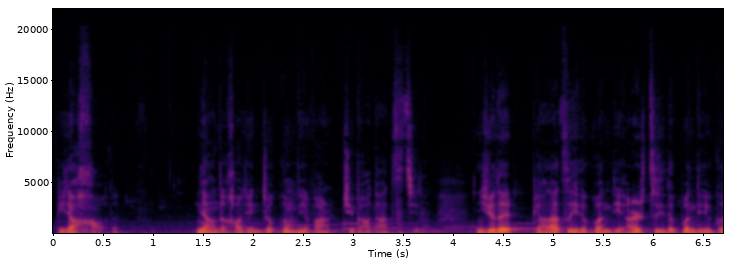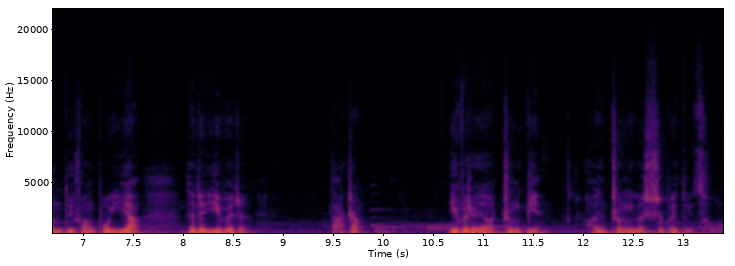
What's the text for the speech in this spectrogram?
比较好的那样的，好像你就更没法去表达自己了。你觉得表达自己的观点，而自己的观点又跟对方不一样，那就意味着打仗，意味着要争辩，好像争一个是非对错。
